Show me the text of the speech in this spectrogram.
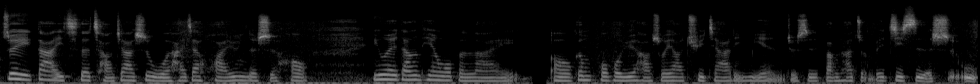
最大一次的吵架是我还在怀孕的时候。因为当天我本来哦跟婆婆约好说要去家里面，就是帮她准备祭祀的食物，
